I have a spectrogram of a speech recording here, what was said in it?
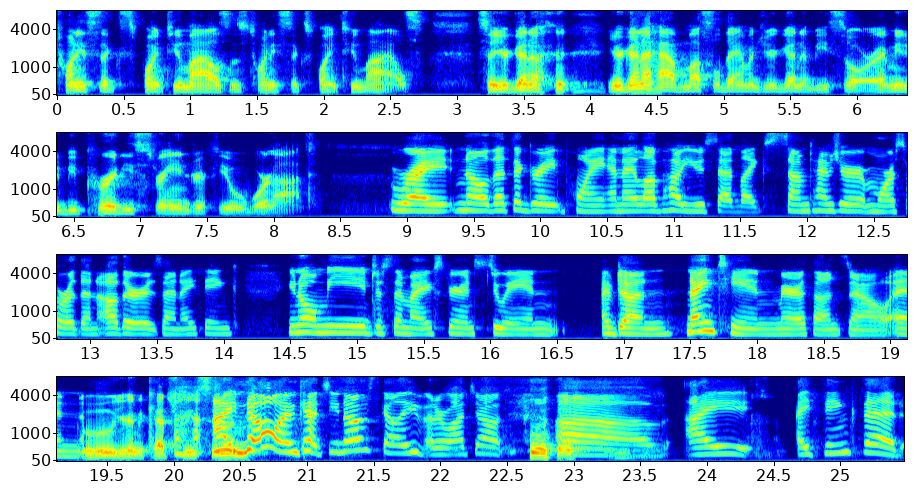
26.2 miles is 26.2 miles. So you're gonna you're gonna have muscle damage. You're gonna be sore. I mean, it'd be pretty strange if you were not. Right. No, that's a great. And I love how you said like sometimes you're more sore than others. And I think, you know, me just in my experience doing I've done 19 marathons now, and ooh, you're gonna catch me soon. I know I'm catching up, Skelly. You better watch out. um, I I think that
